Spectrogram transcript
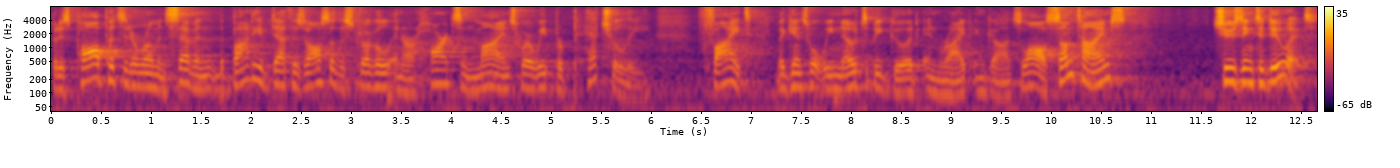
But as Paul puts it in Romans 7, the body of death is also the struggle in our hearts and minds where we perpetually fight against what we know to be good and right in God's law. Sometimes choosing to do it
